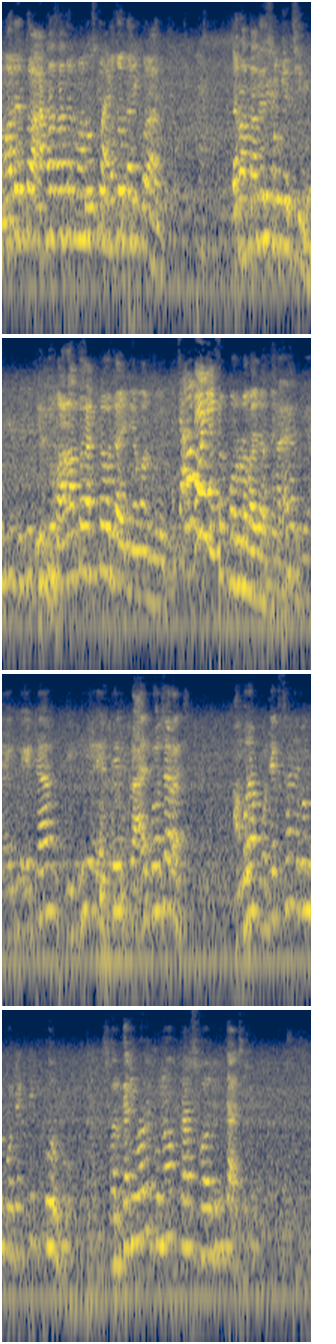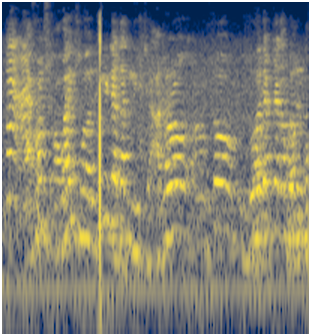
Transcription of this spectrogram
আমাদের তো আঠাশ হাজার মানুষকে নজরদারি করা হয়েছে যারা তাদের সঙ্গে ছিল। কিন্তু মারা তো একটাও যায়নি আমার বলে করোনা ভাইরাস এটা টিভি এতে প্রায় প্রচার আছে। আমরা প্রোটেকশন এবং প্রোটেক্টিভ করব। সরকারিভাবে কোনো তার সহযোগিতা? হ্যাঁ আছে। এখন সবাই সহযোগী টাকা দিচ্ছে আঠারোশো দু হাজার টাকা পর্যন্ত।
